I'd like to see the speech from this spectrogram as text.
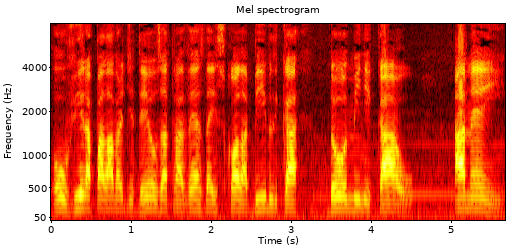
ouvir a palavra de Deus através da escola bíblica dominical. Amém.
